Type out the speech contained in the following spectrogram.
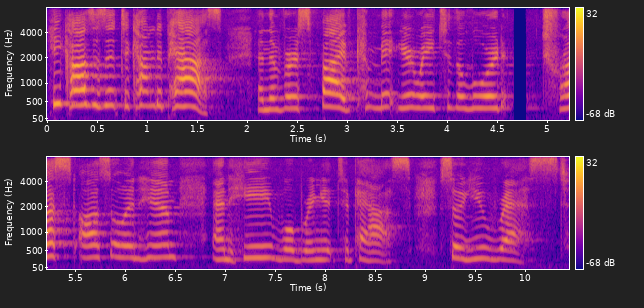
he causes it to come to pass. And then verse 5 commit your way to the Lord, trust also in him, and he will bring it to pass. So you rest.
